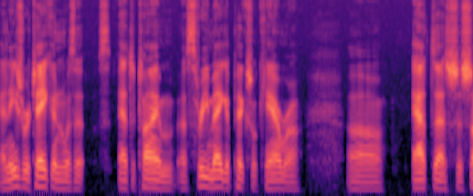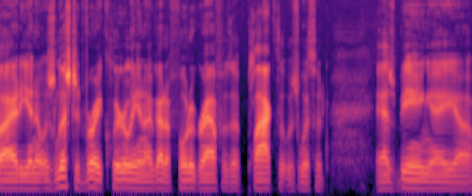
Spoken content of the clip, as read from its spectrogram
and these were taken with a at the time a three megapixel camera uh, at the society, and it was listed very clearly. And I've got a photograph of the plaque that was with it as being a, uh,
